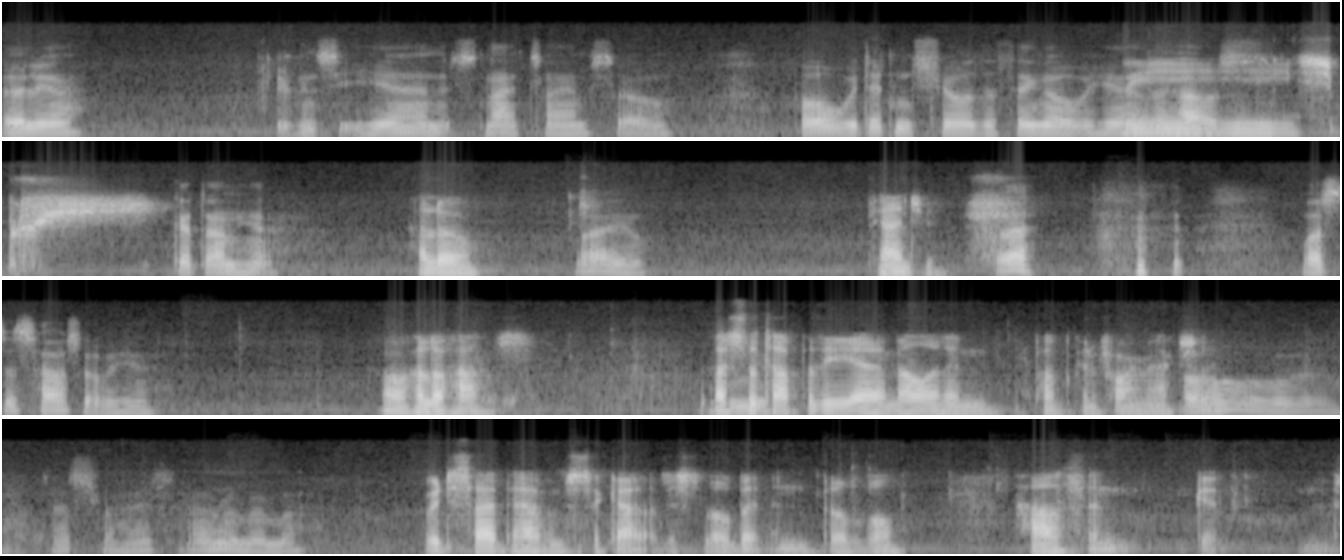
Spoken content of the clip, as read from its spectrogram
earlier. You can see here, and it's nighttime, so. Oh, we didn't show the thing over here in the house. Get down here. Hello. Where are you? Behind you. Ah. What's this house over here? Oh, hello, house. That's the top of the uh, melon and pumpkin farm, actually. Oh, that's right. I remember. We decided to have them stick out just a little bit and build a little house and get uh,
